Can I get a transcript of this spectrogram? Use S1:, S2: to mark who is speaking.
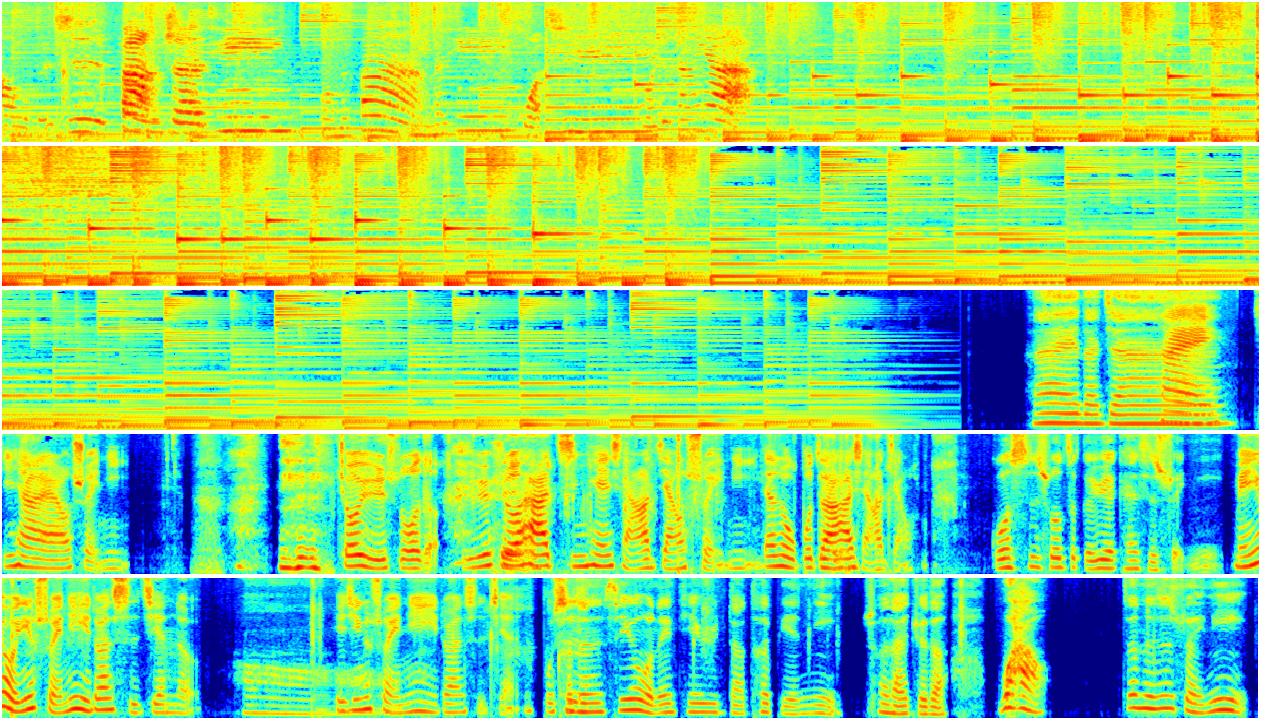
S1: 好，我们是放着听，
S2: 我们放，
S1: 你们听，
S2: 我是鱼，
S1: 我是张亚。
S2: 嗨，大家，
S1: 嗨，接下来聊水逆。
S2: 你
S1: 秋雨说的，鱼说他今天想要讲水逆，但是我不知道他想要讲什么。
S2: 国师说这个月开始水逆
S1: 没有，已经水逆一段时间了，
S2: 哦，
S1: 已经水逆一段时间，不是可？
S2: 能是因为我那天遇到特别逆，所以才觉得哇，真的是水逆。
